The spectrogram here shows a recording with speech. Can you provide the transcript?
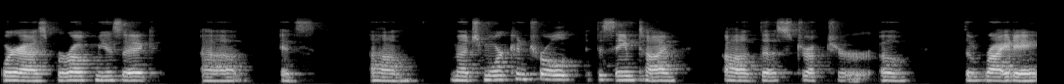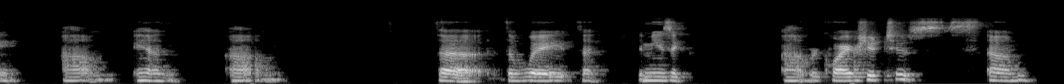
Whereas Baroque music, uh, it's um, much more controlled. At the same time, uh, the structure of the writing um, and um, the the way that the music uh, requires you to um,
